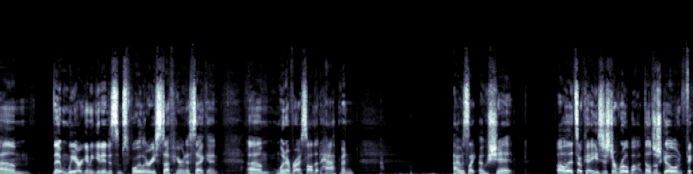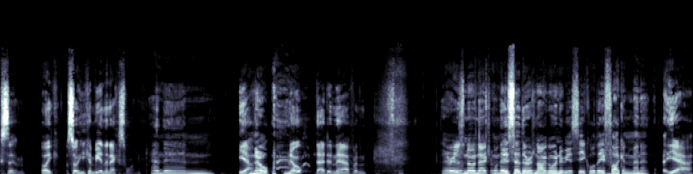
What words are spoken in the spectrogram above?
um, then we are going to get into some spoilery stuff here in a second. Um, whenever I saw that happen, I was like, oh shit. Oh, that's okay. He's just a robot. They'll just go and fix him, like so he can be in the next one. And then, Yeah. nope, Nope. That didn't happen. there is no next. When they said there was not going to be a sequel, they fucking meant it. Yeah.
